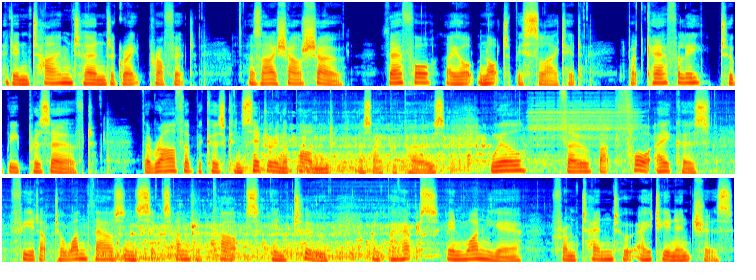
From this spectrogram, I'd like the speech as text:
and in time turn to great profit, as I shall show. Therefore they ought not to be slighted, but carefully to be preserved, the rather because considering a pond, as I propose, will, though but four acres, feed up to 1,600 carps in two, and perhaps in one year from 10 to 18 inches,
